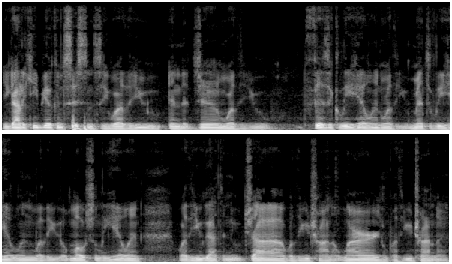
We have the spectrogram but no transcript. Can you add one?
you got to keep your consistency, whether you in the gym, whether you physically healing, whether you mentally healing, whether you emotionally healing, whether you got the new job, whether you trying to learn, whether you trying to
